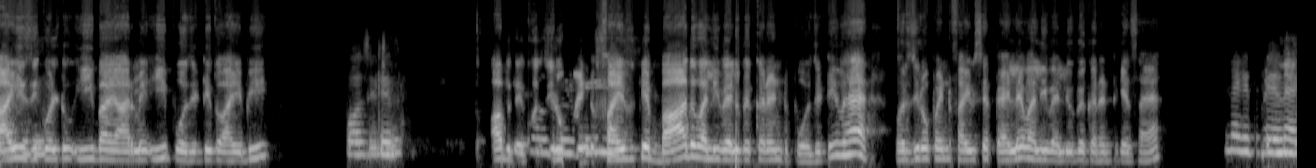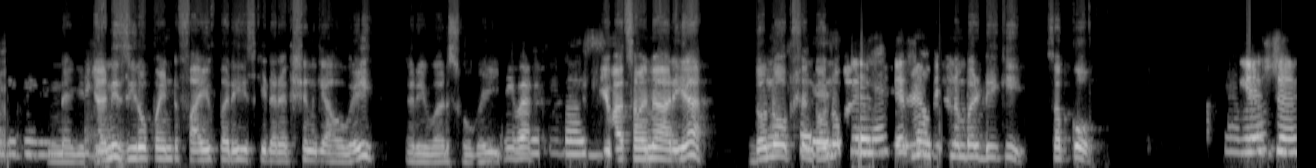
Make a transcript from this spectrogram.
i is equal to e by r में ई पॉजिटिव तो आई भी पॉजिटिव अब देखो 0.5 के बाद वाली वैल्यू पे करंट पॉजिटिव है और 0.5 से पहले वाली वैल्यू पे करंट कैसा है? नेगेटिव नेगेटिव नेगेटिव यानी 0.5 पर ही इसकी डायरेक्शन क्या हो गई? रिवर्स हो गई। रिवर्स ये बात समझ में आ रही है? दोनों ऑप्शन दोनों ऑप्शन नंबर डी की? सबको? यस सर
